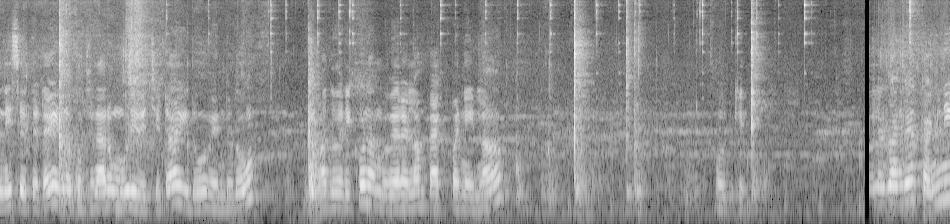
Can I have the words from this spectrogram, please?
தண்ணி சேர்த்துட்டேன் இன்னும் கொஞ்சம் நேரம் மூடி வச்சுட்டா இதுவும் வெந்துடும். அது வரைக்கும் நம்ம வேற எல்லாம் பேக் பண்ணிடலாம். ஓகே அவ்வளோதாங்க தண்ணி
